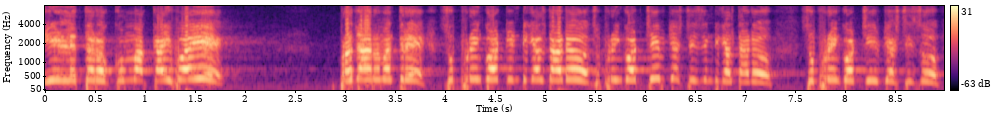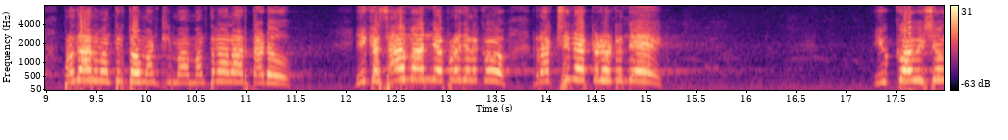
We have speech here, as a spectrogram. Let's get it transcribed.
వీళ్ళిద్దరూ కుమ్మక్కైపోయి ప్రధానమంత్రి సుప్రీంకోర్టు ఇంటికి వెళ్తాడు సుప్రీంకోర్టు చీఫ్ జస్టిస్ ఇంటికి వెళ్తాడు సుప్రీంకోర్టు చీఫ్ జస్టిస్ ప్రధానమంత్రితో మంత్రి మంత్రాలు ఆడతాడు ఇక సామాన్య ప్రజలకు రక్షణ ఎక్కడ ఉంటుంది ఇంకో విషయం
